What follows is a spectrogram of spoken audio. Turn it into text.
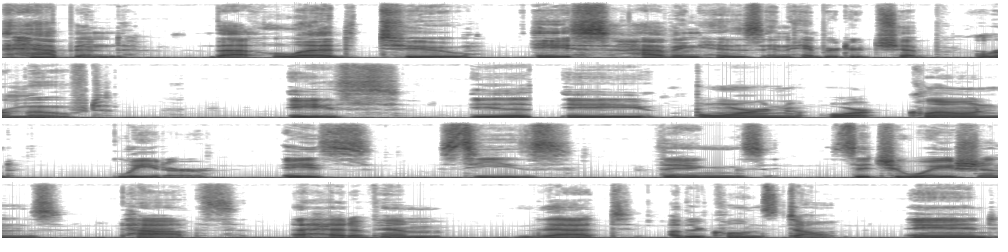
happened that led to Ace having his inhibitor chip removed? Ace is a born or cloned leader. Ace sees things, situations, paths ahead of him that other clones don't. And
